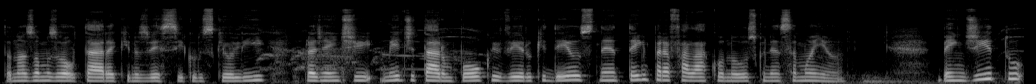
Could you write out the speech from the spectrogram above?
Então, nós vamos voltar aqui nos versículos que eu li para a gente meditar um pouco e ver o que Deus né, tem para falar conosco nessa manhã. Bendito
